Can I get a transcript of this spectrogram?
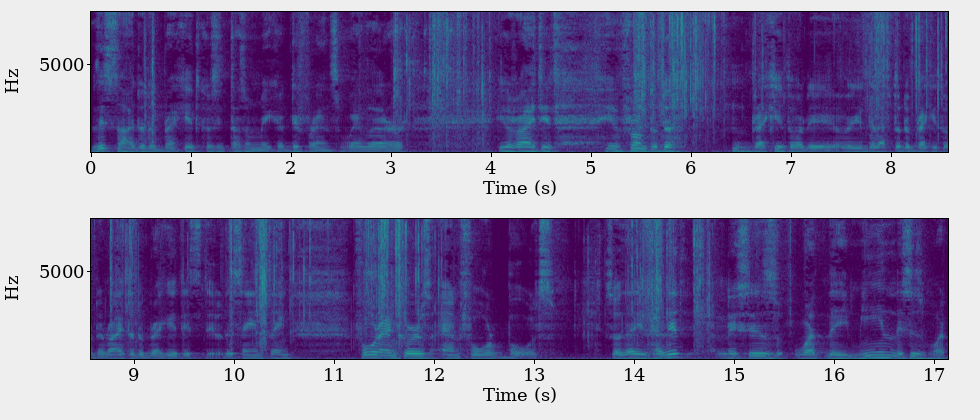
this side of the bracket because it doesn't make a difference whether you write it in front of the bracket or the, the left of the bracket or the right of the bracket it's still the same thing. Four anchors and four bolts. So there you have it. This is what they mean. This is what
